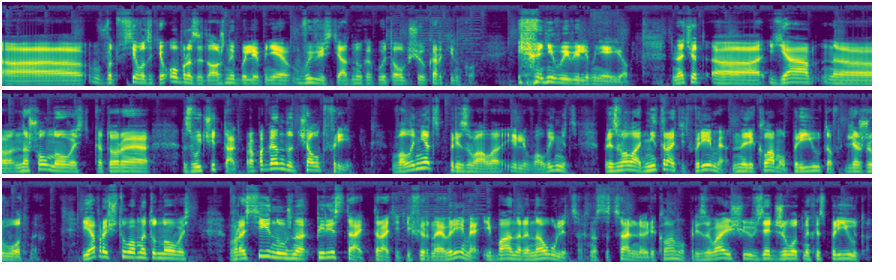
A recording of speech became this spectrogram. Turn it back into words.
А, вот все вот эти образы должны были мне вывести одну какую-то общую картинку. И они вывели мне ее. Значит, э, я э, нашел новость, которая звучит так. Пропаганда child-free. Волынец призвала, или Волынец, призвала не тратить время на рекламу приютов для животных. Я прочту вам эту новость. В России нужно перестать тратить эфирное время и баннеры на улицах на социальную рекламу, призывающую взять животных из приюта.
